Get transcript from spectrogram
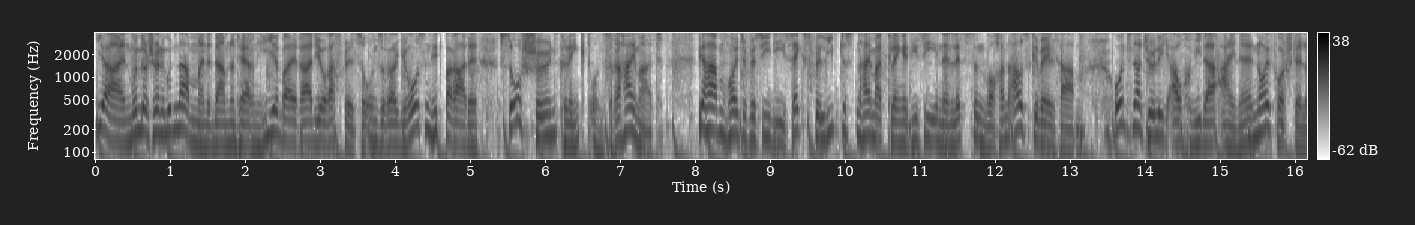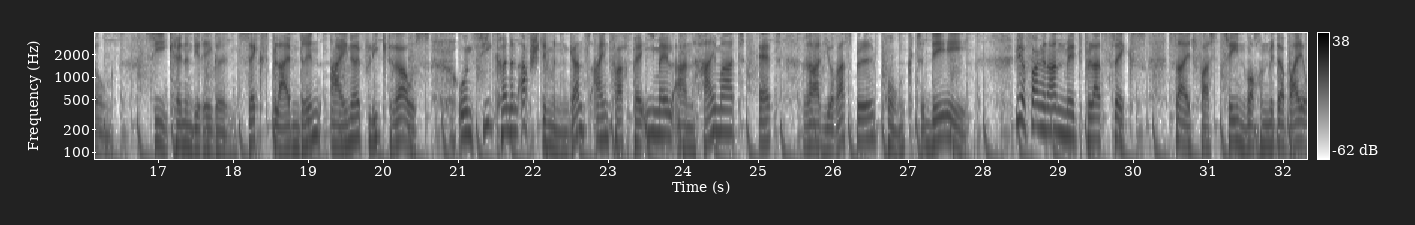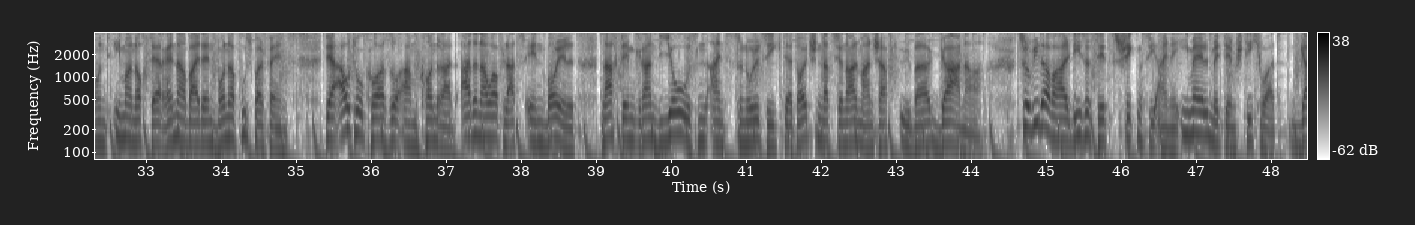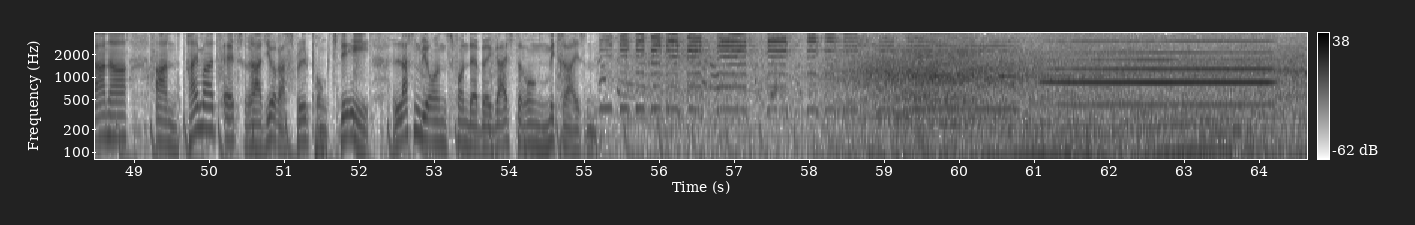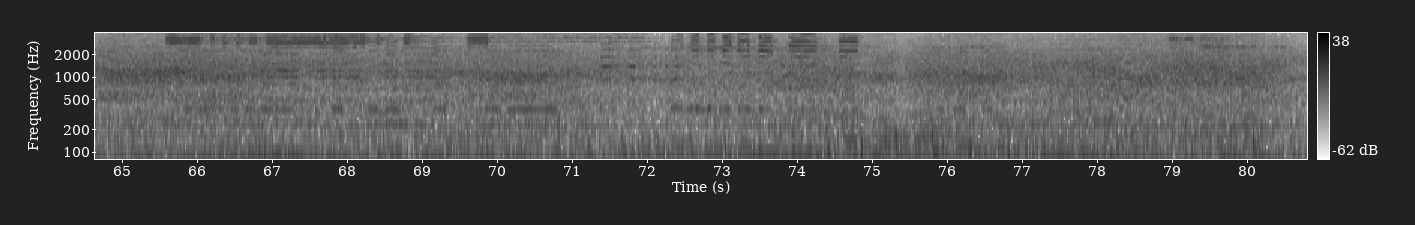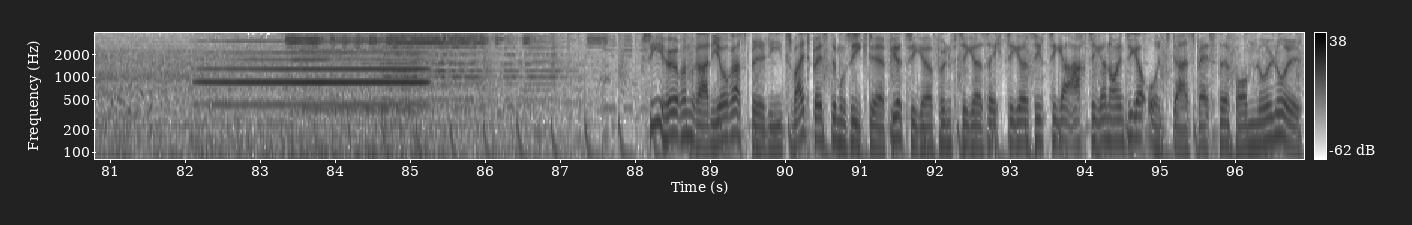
Ja, einen wunderschönen guten Abend, meine Damen und Herren, hier bei Radio Raspel zu unserer großen Hitparade So schön klingt unsere Heimat. Wir haben heute für Sie die sechs beliebtesten Heimatklänge, die Sie in den letzten Wochen ausgewählt haben. Und natürlich auch wieder eine Neuvorstellung. Sie kennen die Regeln. Sechs bleiben drin, eine fliegt raus. Und Sie können abstimmen, ganz einfach per E-Mail an heimat.radioraspel.de. Wir fangen an mit Platz 6. Seit fast zehn Wochen mit dabei und immer noch der Renner bei den Bonner Fußballfans. Der Autokorso am Konrad-Adenauer-Platz in Beul nach dem grandiosen 1-0-Sieg der deutschen Nationalmannschaft über Ghana. Zur Wiederwahl dieses Hits schicken Sie eine E-Mail mit dem Stichwort Ghana an heimat.radioraspel.de. Lassen wir uns von der Begeisterung mitreisen. Sie hören Radio Raspel, die zweitbeste Musik der 40er, 50er, 60er, 70er, 80er, 90er und das Beste vom 00.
